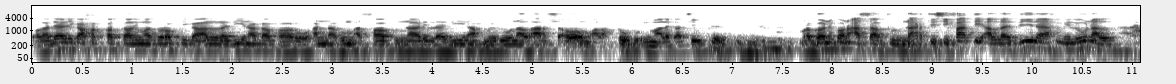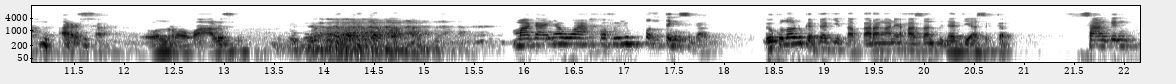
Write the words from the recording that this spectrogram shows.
Wa kadzalika haqqat kalimatu rabbika alladziina kafaru annahum ashabun nari alladziina yahmiluna al-arsya. Oh, malah tuh malaikat Jibril. Mereka niku ashabun nar disifati alladzina yahmiluna al-arsya. Oh, neraka alus. Makanya wakaf ini penting sekali. Lho kula nu ada kitab karangannya Hasan bin Hadi Asegaf. Saking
